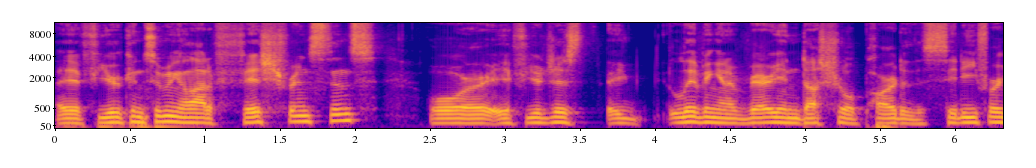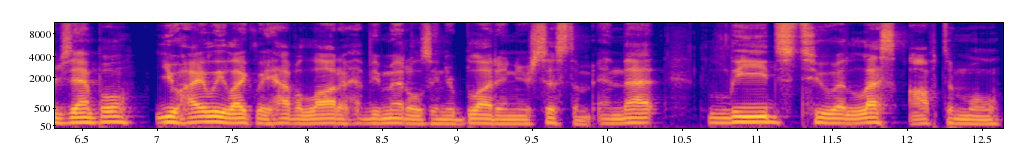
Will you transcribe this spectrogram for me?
if you're consuming a lot of fish, for instance, or if you're just uh, living in a very industrial part of the city, for example, you highly likely have a lot of heavy metals in your blood in your system, and that leads to a less optimal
